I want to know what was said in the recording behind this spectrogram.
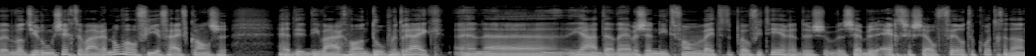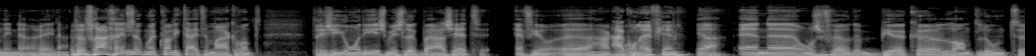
Maar de- wat Jeroen zegt, er waren nog wel vier, vijf kansen. Hè, die, die waren gewoon doelpuntrijk. En eh, ja, daar hebben ze niet van weten te profiteren. Dus ze hebben echt zichzelf veel te kort gedaan in de arena. Even een Dat vraag aan heeft ook met kwaliteit te maken. Want er is een jongen die is mislukt bij AZ. Even, uh, Hakon Efjen. Ja, en eh, onze vrouw Björkeland, Loent, eh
